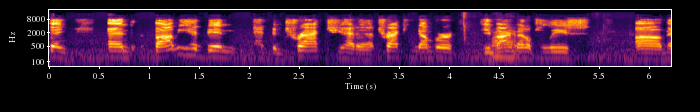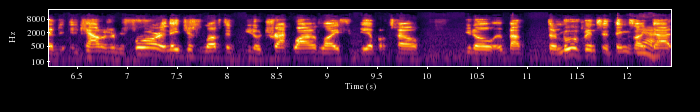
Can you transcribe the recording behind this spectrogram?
thing, and Bobby had been had been tracked. She had a tracking number. The environmental right. police um, had encountered her before, and they just love to you know track wildlife and be able to tell you know about their movements and things like yeah. that.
